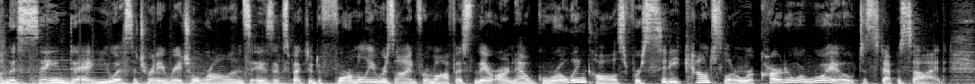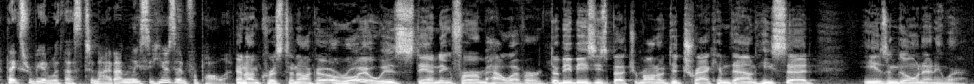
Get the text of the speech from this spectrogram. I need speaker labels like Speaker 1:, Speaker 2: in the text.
Speaker 1: On the same day, U.S. Attorney Rachael Rollins is expected to formally resign from office. There are now growing calls for City Councilor Ricardo Arroyo to step aside. Thanks for being with us tonight. I'm Lisa Hughes in for Paula.
Speaker 2: And I'm Chris Tanaka. Arroyo is standing firm, however. WBZ's Beth Germano did track him down. He said he isn't going anywhere.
